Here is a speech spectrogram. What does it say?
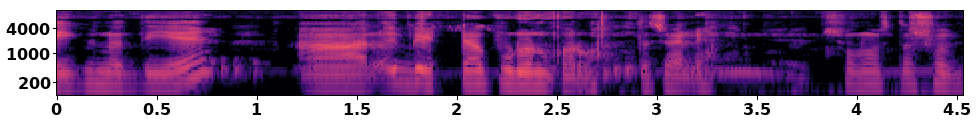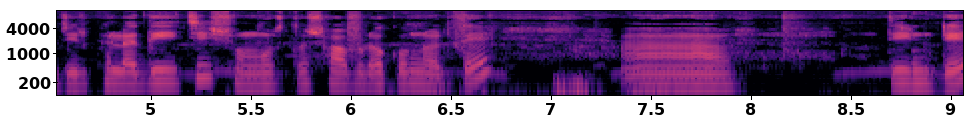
এইগুলো দিয়ে আর ওই বেডটা পূরণ করো তো চলে, সমস্ত সবজির খোলা দিয়েছি, সমস্ত সব রকম ওতে তিনটে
